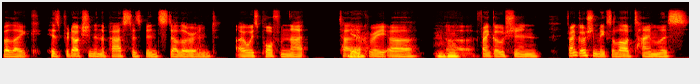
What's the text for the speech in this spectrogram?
but like his production in the past has been stellar, and I always pull from that. Tyler Yeah. the Creator, Mhm. uh, Frank Ocean. Frank Ocean makes a lot of timeless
